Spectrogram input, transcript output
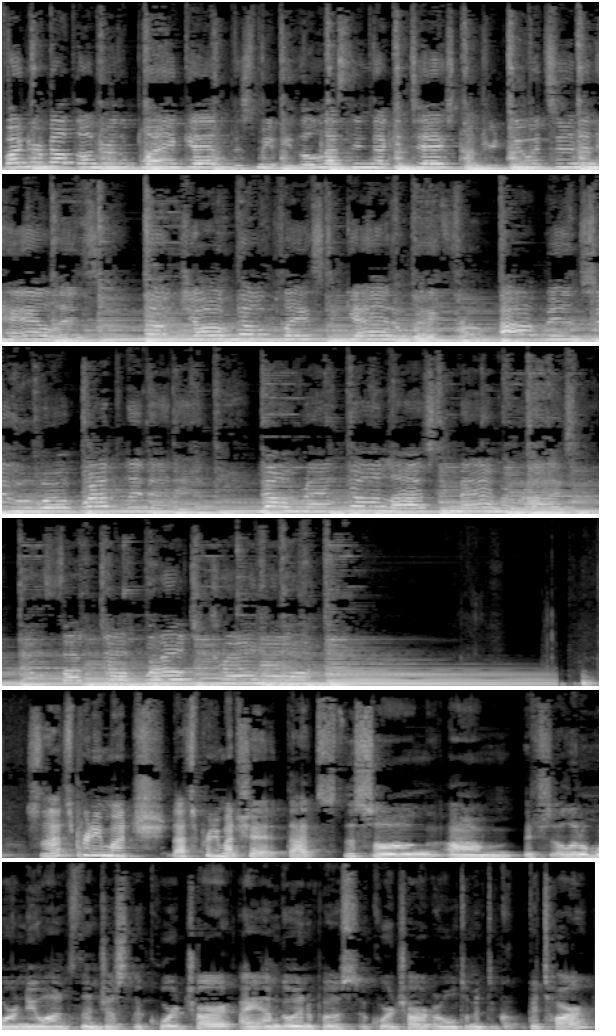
Find your mouth under the blanket. This may be the last thing I can taste. Country do its in inhalants. No job, no place to get away from. Much that's pretty much it. That's the song. Um, it's a little more nuanced than just the chord chart. I am going to post a chord chart on Ultimate Guitar.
